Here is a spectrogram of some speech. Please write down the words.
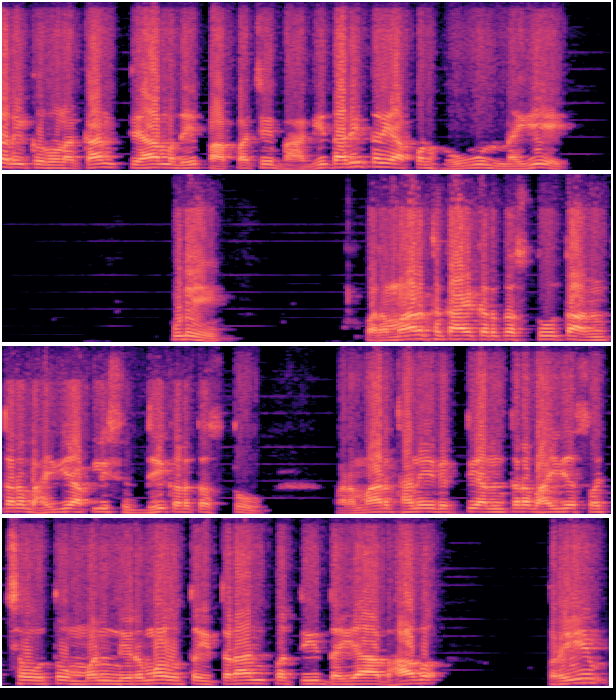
तरी करू नका त्यामध्ये पापाची भागीदारी तरी आपण होऊ नये. पुढे परमार्थ काय करत असतो? तर अंतर्बाह्य आपली शुद्धी करत असतो. परमार्थाने व्यक्ती अंतर्बाह्य स्वच्छ होतो मन निर्मळ होतं इतरांप्रती दयाभाव प्रेम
